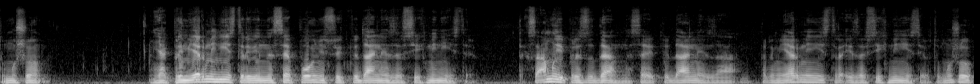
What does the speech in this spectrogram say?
Тому що як прем'єр-міністр він несе повністю відповідальність за всіх міністрів. Так само і президент несе відповідальність за прем'єр-міністра і за всіх міністрів, тому що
